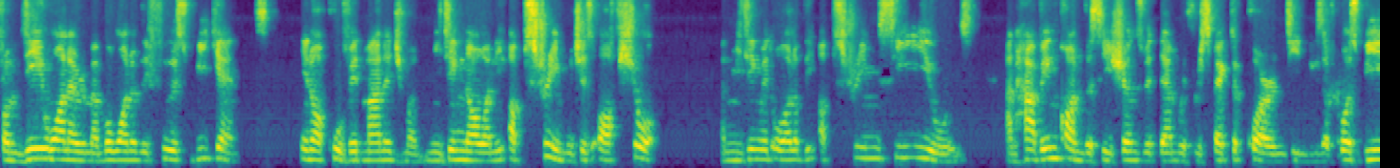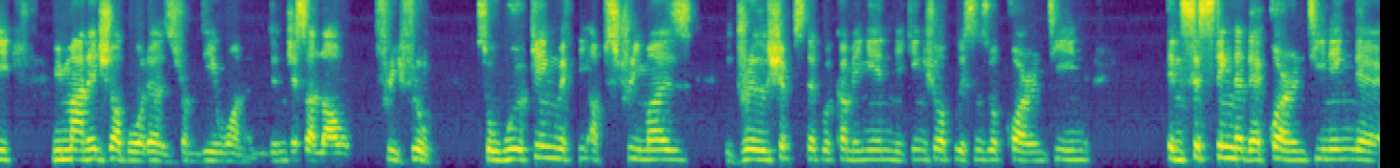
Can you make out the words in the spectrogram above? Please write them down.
From day one, I remember one of the first weekends in our COVID management, meeting now on the upstream, which is offshore, and meeting with all of the upstream CEOs and having conversations with them with respect to quarantine. Because of course we we managed our borders from day one and we didn't just allow free flow. So working with the upstreamers, the drill ships that were coming in, making sure persons were quarantined, insisting that they're quarantining their,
